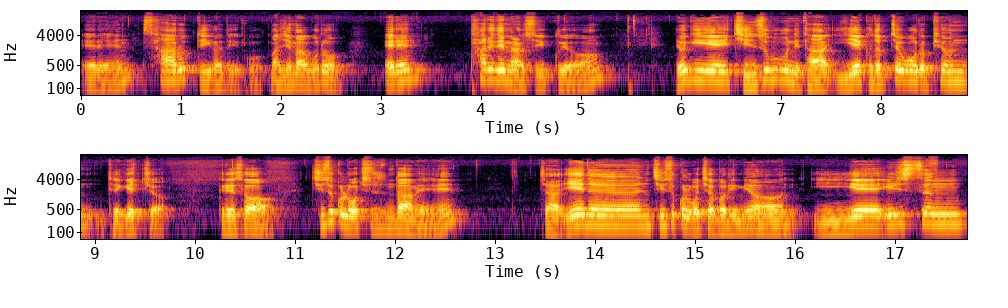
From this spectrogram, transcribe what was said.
ln 4 루트 2가 되고 마지막으로 ln 8이 되면 알 수 있고요. 여기에 진수 부분이 다 2의 거듭적으로 표현되겠죠. 그래서 지수꼴로 고쳐준 다음에 자 얘는 지수꼴로 고쳐버리면 2의 1승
